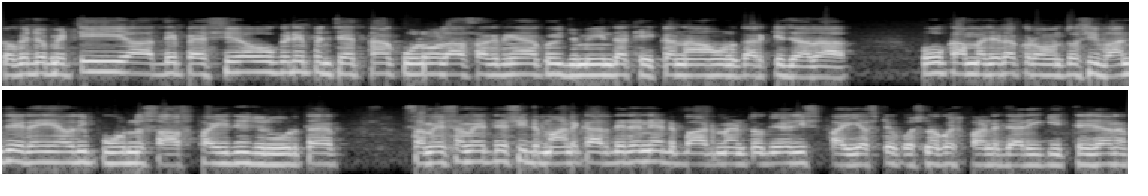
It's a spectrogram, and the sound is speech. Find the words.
ਕਿਉਂਕਿ ਜੋ ਮਿੱਟੀ ਆਦ ਦੇ ਪੈਸੇ ਆ, ਉਹ ਕਿਹੜੇ ਪੰਚਾਇਤਾਂ ਕੋਲੋਂ ਲਾ ਸਕਦੀਆਂ, ਕੋਈ ਜ਼ਮੀਨ ਦਾ ਠੇਕਾ ਨਾ ਹੋਣ ਕਰਕੇ ਜ਼ਿਆਦਾ। ਉਹ ਕੰਮ ਆ ਜਿਹੜਾ ਕਰਾਉਣ ਤੋਂ ਅਸੀਂ ਵਾਂਝੇ ਰਹੇ ਹਾਂ, ਉਹਦੀ ਪੂਰਨ ਸਾਫ਼ ਸਫ਼ਾਈ ਦੀ ਜ਼ਰੂਰਤ ਹੈ। ਸਮੇਂ-ਸਮੇਂ ਤੇ ਅਸੀਂ ਡਿਮਾਂਡ ਕਰਦੇ ਰਹਿੰਦੇ ਹਾਂ ਡਿਪਾਰਟਮੈਂਟ ਤੋਂ ਕਿ ਉਹਦੀ ਸਫ਼ਾਈ ਵਾਸਤੇ ਕੁਛ ਨਾ ਕੁਛ ਫੰਡ ਜਾਰੀ ਕੀਤੇ ਜਾਣ।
